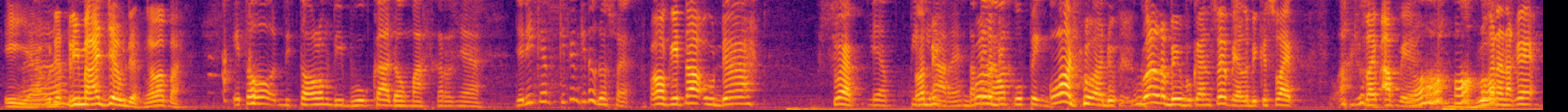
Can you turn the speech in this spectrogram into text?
Iya, Ah. udah terima aja udah, nggak apa-apa. Itu ditolong dibuka dong maskernya. Jadi kan kita, kita udah swab. Oh, kita udah swab. Ya PCR ya, tapi gua lewat kuping. Waduh, waduh. Gua lebih bukan swab ya, lebih ke swipe. Waduh. Swipe up ya. Oh. Gua kan anaknya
